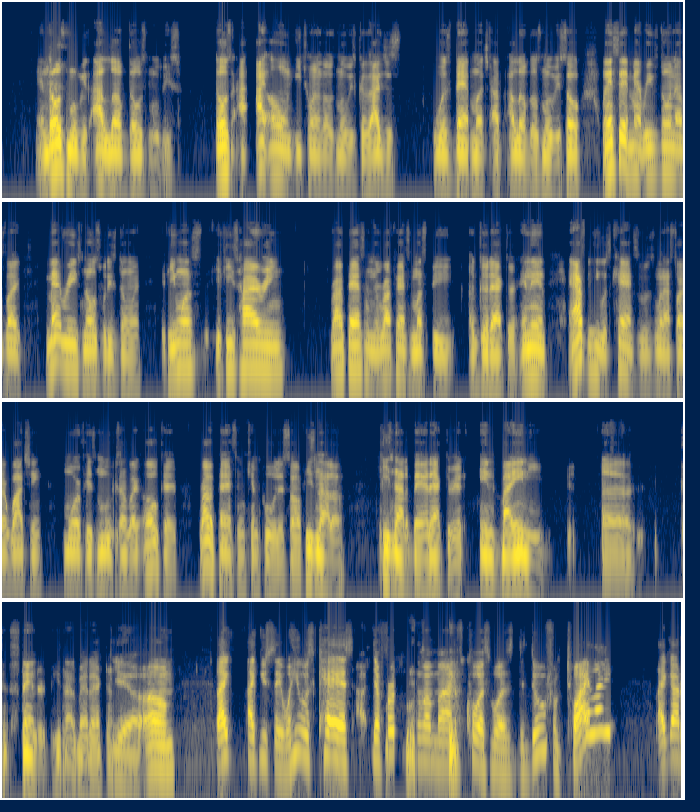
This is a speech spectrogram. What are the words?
And those movies, I love those movies. Those I, I own each one of those movies because I just was that much. I, I love those movies. So when they said Matt Reeves doing, I was like, Matt Reeves knows what he's doing. If he wants, if he's hiring Robert Pattinson, then Robert Pattinson must be a good actor. And then after he was cast, was when I started watching more of his movies. I was like, oh, okay, Robert Pattinson can pull this off. He's not a he's not a bad actor in by any uh standard. He's not a bad actor. Yeah. Um, like like you said, when he was cast, the first thing in my mind, of course, was the dude from Twilight. Like, I,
